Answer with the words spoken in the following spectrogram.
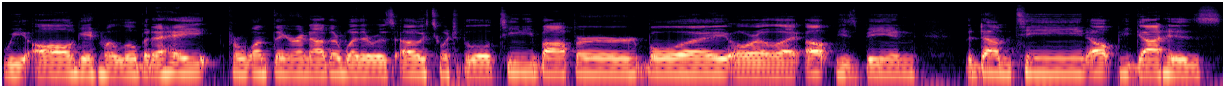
we all gave him a little bit of hate for one thing or another, whether it was oh he's too much of a little teeny bopper boy, or like oh he's being the dumb teen, oh he got his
